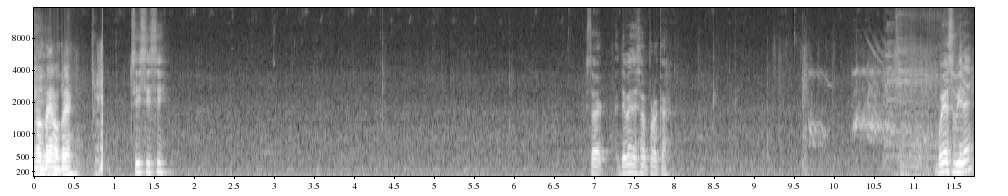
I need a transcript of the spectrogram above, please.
Nos ve, nos ve. Sí, sí, sí. Está- deben de estar por acá. Voy a subir, eh.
